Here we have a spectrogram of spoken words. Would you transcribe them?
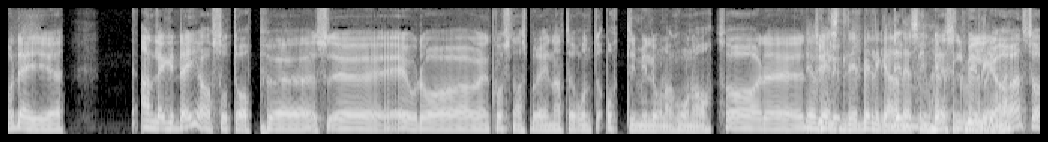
Og de eh, Anlegget de har satt opp, eh, eh, er jo da kostnadsberegnet til rundt 80 millioner kroner. Så det, Det er jo vesentlig billigere enn det som er Haugesund vesentlig billigere, så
